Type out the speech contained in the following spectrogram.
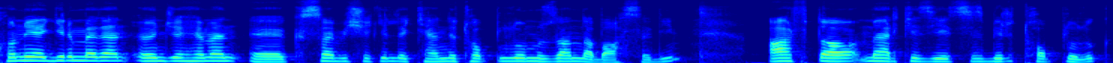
Konuya girmeden önce hemen e, kısa bir şekilde kendi topluluğumuzdan da bahsedeyim. ARFDAO merkeziyetsiz bir topluluk.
